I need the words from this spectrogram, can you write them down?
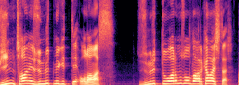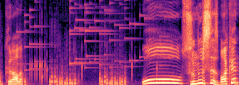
Bin tane zümrüt mü gitti? Olamaz. Zümrüt duvarımız oldu arkadaşlar. Kıralım. Oo sınırsız bakın.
